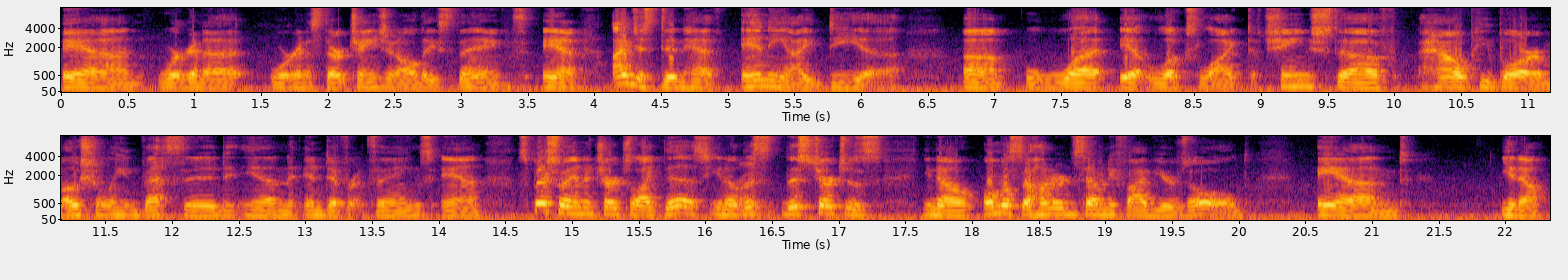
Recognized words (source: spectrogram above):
and we're going to we're going to start changing all these things. And I just didn't have any idea um, what it looks like to change stuff, how people are emotionally invested in in different things, and especially in a church like this, you know, this this church is you know almost 175 years old, and you know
